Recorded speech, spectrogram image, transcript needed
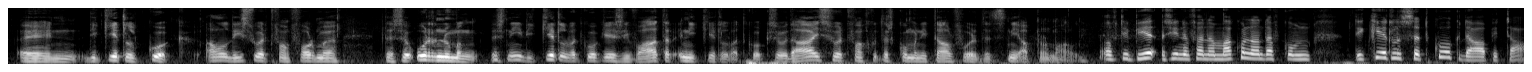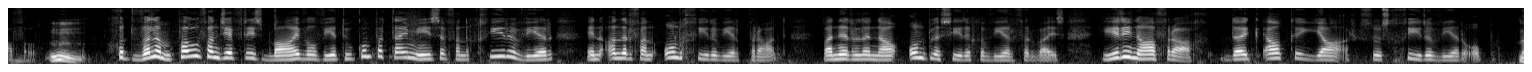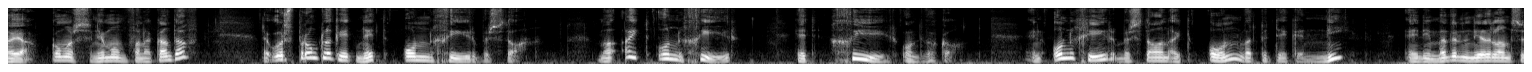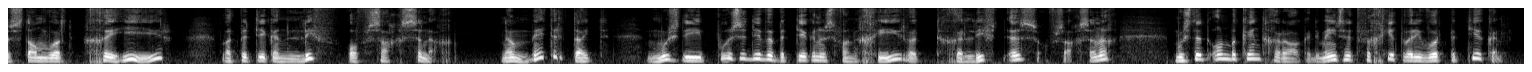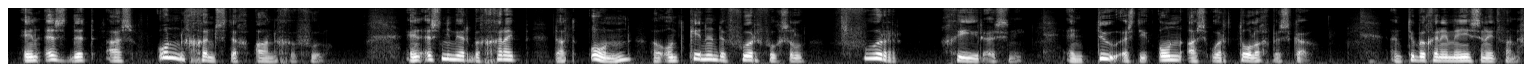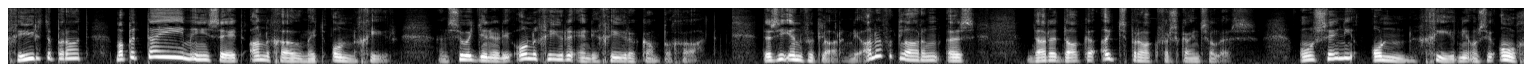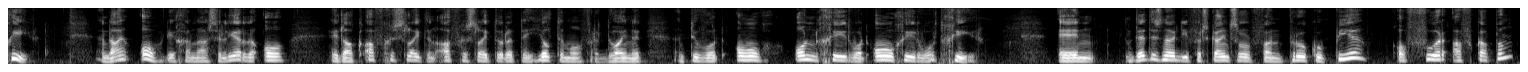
en die ketel kook. Al die soort van forme dis 'n oornoeming. Dis nie die ketel wat kook nie, dis die water in die ketel wat kook. So daai soort van goeters kom in die taal voor. Dit is nie abnormaal nie. Of die as jy nou van 'n Makoland af kom, die ketel sit kook daar op die tafel. Mm. Goed Willem, Paul van Jeffreys Bay wil weet hoekom party mense van gure weer en ander van ongure weer praat wanneer hulle na onplesierige weer verwys. Hierdie navraag duik elke jaar soos giere weer op. Nou ja, kom ons neem hom van 'n kant af. Nou oorspronklik het net onguur bestaan. Maar uit onguur het guur ontwikkel. En onguur bestaan uit on wat beteken nie en die Middel-Nederlandse stamwoord gehuur wat beteken lief of sagsinnig. Nou mettertyd moes die positiewe betekenis van guur wat geliefd is of sagsinnig moes dit onbekend geraak het. Die mense het vergeet wat die woord beteken en is dit as ongunstig aangevoel. En is nie meer begryp dat on 'n ontkennende voorvoegsel voor guur is nie. En toe is die on as oortollig beskou. En toe begin die mense net van guur te praat, maar party mense het aangehou met onguur. En so het jy nou die ongure en die gure kampe gehad. Dis die een verklaring. Die ander verklaring is dat dit dalk 'n uitspraak verskynsel is. Ons sê nie onguur nie, ons sê onguur. En daai o, die genaseleerde o het dalk afgesluit en afgesluit totdat dit heeltemal verdwyn het en toe word on, onguur word onguur word guur. En dit is nou die verskynsel van prokopie of voorafkapping.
